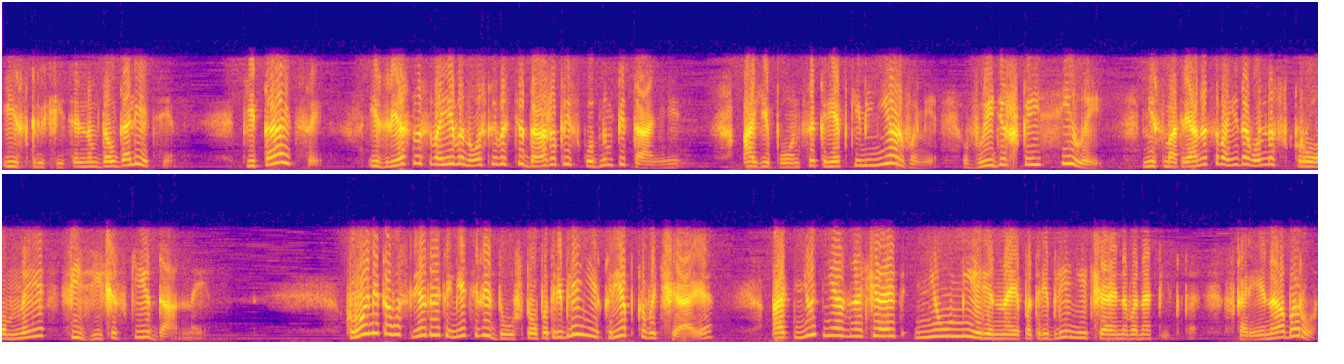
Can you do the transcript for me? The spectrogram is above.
и исключительным долголетием. Китайцы известны своей выносливостью даже при скудном питании, а японцы крепкими нервами, выдержкой и силой, несмотря на свои довольно скромные физические данные. Кроме того, следует иметь в виду, что употребление крепкого чая отнюдь не означает неумеренное потребление чайного напитка, скорее наоборот.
